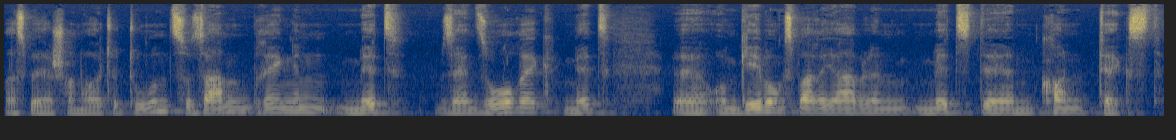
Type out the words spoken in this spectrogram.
was wir ja schon heute tun, zusammenbringen mit Sensorik, mit äh, Umgebungsvariablen, mit dem Kontext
